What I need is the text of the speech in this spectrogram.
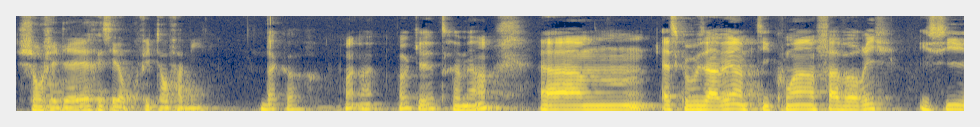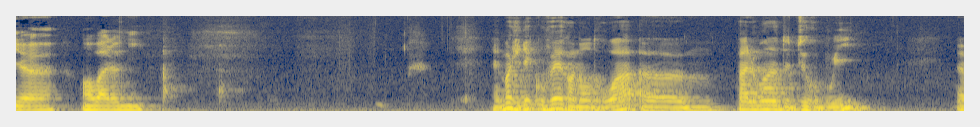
changer d'air, essayer d'en profiter en famille. D'accord. Ouais, ouais. Ok, très bien. Euh, Est-ce que vous avez un petit coin favori ici en Wallonie? Et moi, j'ai découvert un endroit pas loin de Durbuy. Ne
